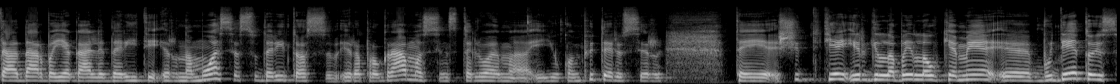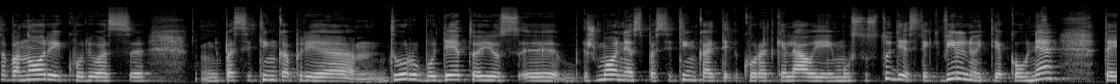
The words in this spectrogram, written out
Ta darbą jie gali daryti ir namuose, sudarytos yra programos, instaliuojama į jų kompiuterius ir Tai šitie irgi labai laukiami e, būdėtojų savanoriai, kuriuos pasitinka prie durų būdėtojus, e, žmonės pasitinka, kur atkeliauja į mūsų studijas, tiek Vilniui, tiek Kaune. Tai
